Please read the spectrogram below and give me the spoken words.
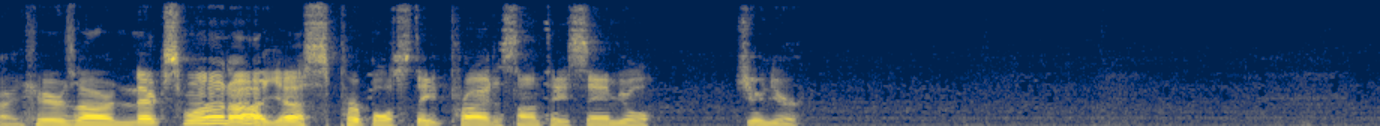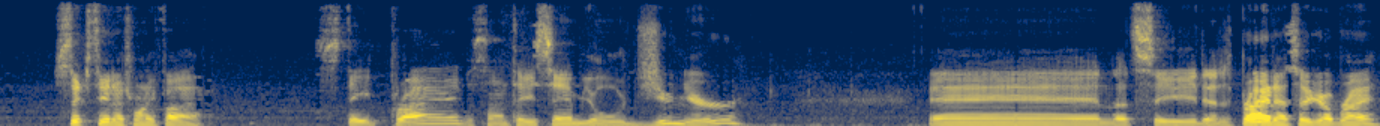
All right, here's our next one. Ah, yes, Purple State Pride, Asante Samuel Jr. 16 of 25. State Pride, Asante Samuel Jr. And let's see, that is Brian S. There you go, Brian.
